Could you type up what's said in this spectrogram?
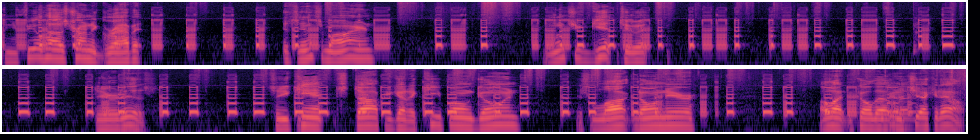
Can you feel how I was trying to grab it? It's in some iron. Once you get to it, there it is. So you can't stop, you gotta keep on going. It's locked on there. I like to call that, I'm gonna check it out.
